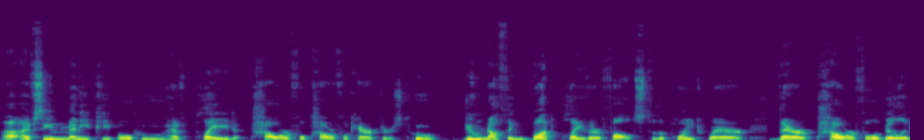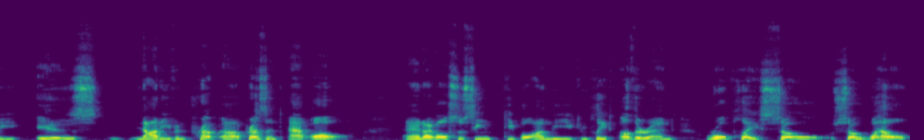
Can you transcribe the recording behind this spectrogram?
uh, I've seen many people who have played powerful, powerful characters who do nothing but play their faults to the point where their powerful ability is not even pre- uh, present at all. And I've also seen people on the complete other end roleplay so so well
